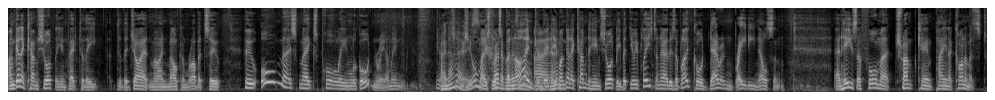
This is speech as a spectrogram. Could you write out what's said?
I'm going to come shortly, in fact, to the to the giant mind Malcolm Roberts, who who almost makes Pauline look ordinary. I mean. You know, I know, She, she almost looks benign compared to him. I'm going to come to him shortly, but you'll be pleased to know there's a bloke called Darren Brady Nelson, and he's a former Trump campaign economist,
